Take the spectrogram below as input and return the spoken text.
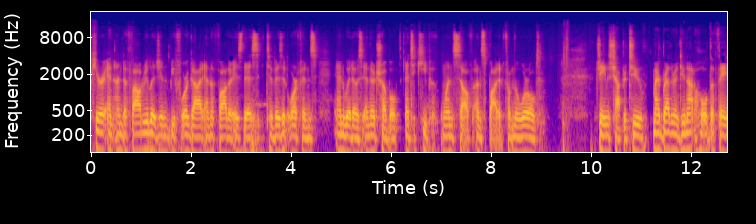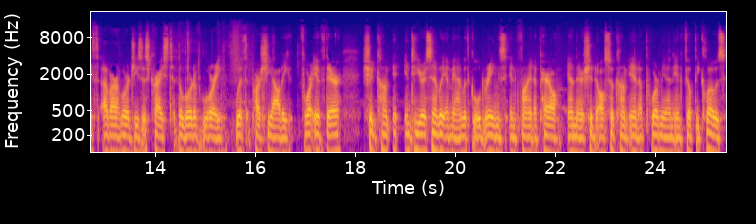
Pure and undefiled religion before God and the Father is this to visit orphans and widows in their trouble and to keep oneself unspotted from the world. James chapter 2. My brethren, do not hold the faith of our Lord Jesus Christ, the Lord of glory, with partiality. For if there should come into your assembly a man with gold rings and fine apparel, and there should also come in a poor man in filthy clothes,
